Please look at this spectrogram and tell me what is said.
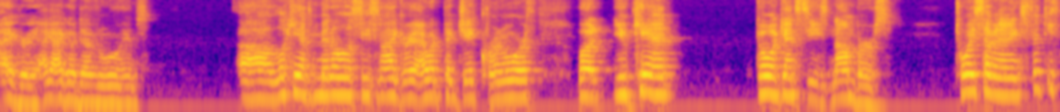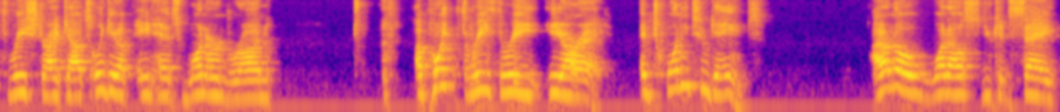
I agree. I gotta go Devin Williams. Uh, looking at the middle of the season, I agree. I would pick Jake Cronenworth, but you can't go against these numbers. 27 innings, 53 strikeouts, only gave up eight hits, one earned run, a .33 ERA in 22 games. I don't know what else you could say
